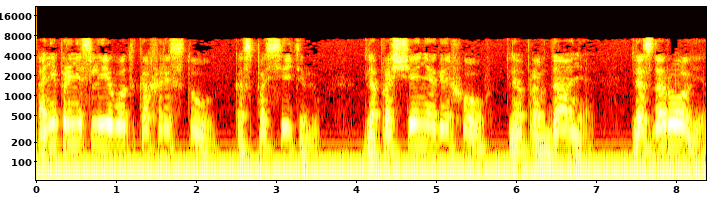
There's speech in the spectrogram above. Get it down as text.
Они принесли его ко Христу, ко Спасителю, для прощения грехов, для оправдания, для здоровья,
